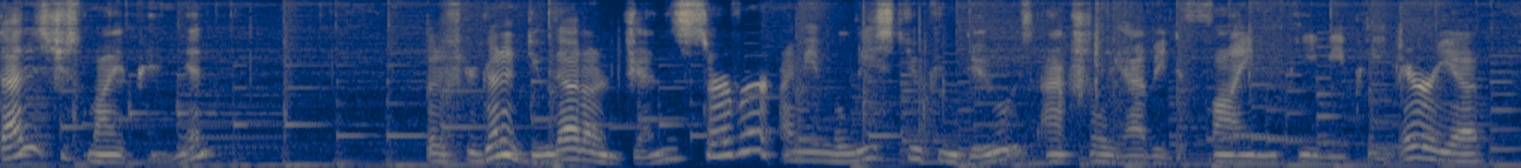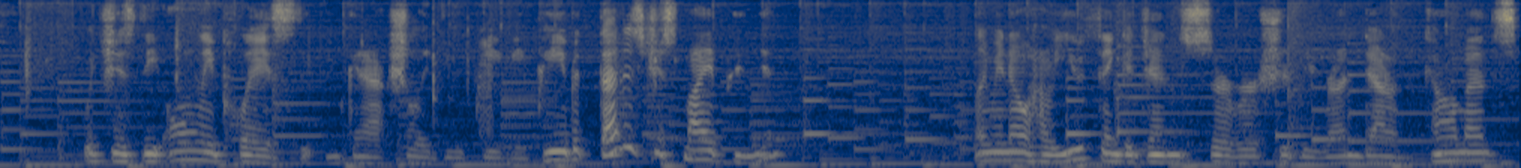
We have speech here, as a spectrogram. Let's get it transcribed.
That is just my opinion. But if you're gonna do that on a gens server, I mean, the least you can do is actually have a defined PvP area, which is the only place that you can actually do PvP, but that is just my opinion. Let me know how you think a gens server should be run down in the comments.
